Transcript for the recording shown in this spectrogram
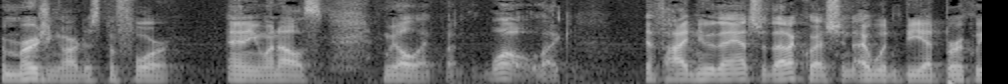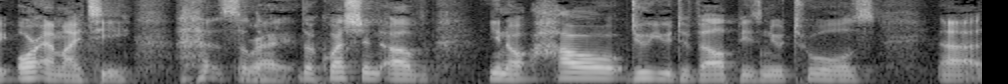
emerging artists, before anyone else? And we all like went, whoa, like if I knew the answer to that question, I wouldn't be at Berklee or MIT. so right. the, the, question of, you know, how do you develop these new tools? Uh,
